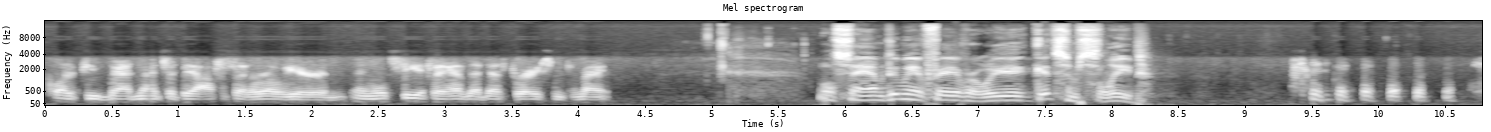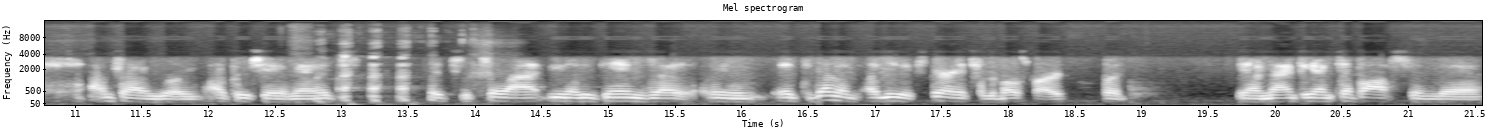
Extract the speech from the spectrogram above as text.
quite a few bad nights at the office in a row here, and, and we'll see if they have that desperation tonight. Well, Sam, do me a favor. Will you get some sleep? I'm trying, Jordan. I appreciate it, man. It's it's it's a lot. You know, these games. Uh, I mean, it's been a, a neat experience for the most part, but you know, 9 p.m. tip-offs and uh,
